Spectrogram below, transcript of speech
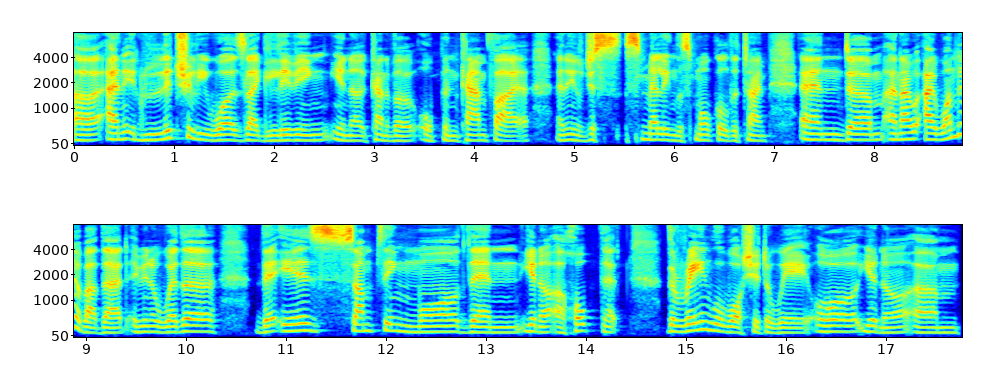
uh, and it literally was like living in a kind of an open campfire, and you know, just smelling the smoke all the time. And um, and I, I wonder about that. You know, whether there is something more than you know a hope that the rain will wash it away, or you know. Um,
